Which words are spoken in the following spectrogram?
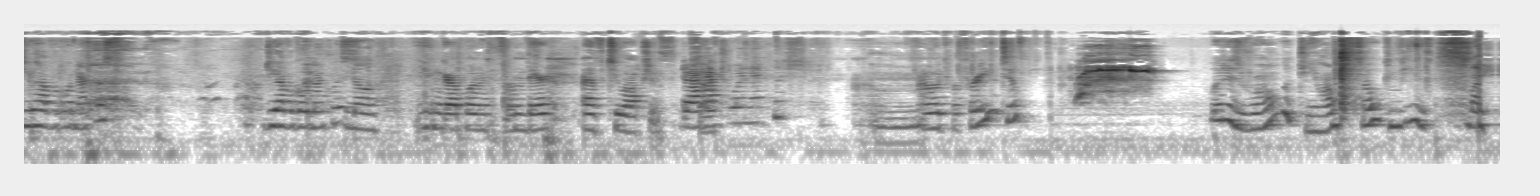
Do you have a gold necklace? Do you have a gold necklace? No. You can grab one from there. I have two options. Do I have to wear a necklace? Um, I would prefer you to. What is wrong with you? I'm so confused. My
